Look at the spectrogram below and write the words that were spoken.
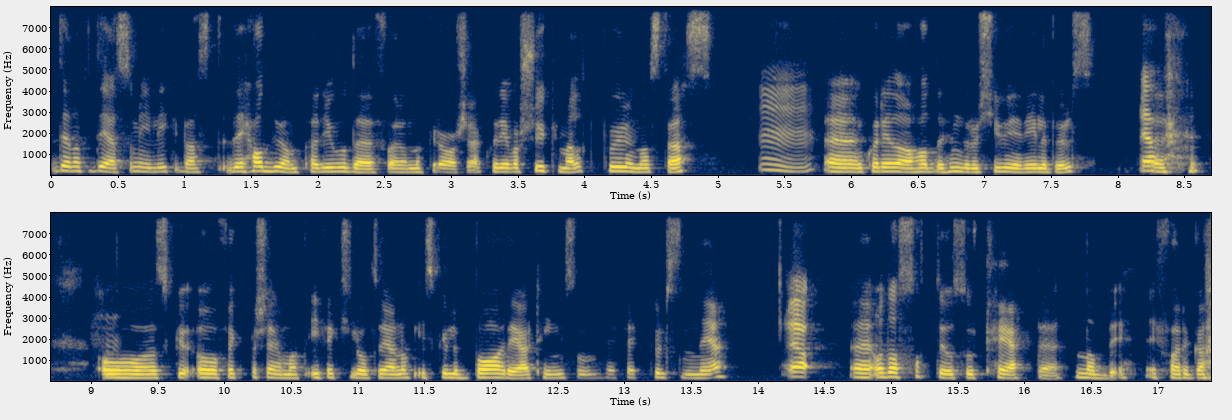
det er nok det som jeg liker best. Jeg hadde jo en periode for noen år siden hvor jeg var sykemeldt pga. stress. Mm. Eh, hvor jeg da hadde 120 i hvilepuls. Ja. Eh, og, og fikk beskjed om at jeg fikk ikke lov til å gjøre noe. Jeg skulle bare gjøre ting som jeg fikk pulsen ned. Ja. Eh, og da satt jeg og sorterte Nabbi i farger.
